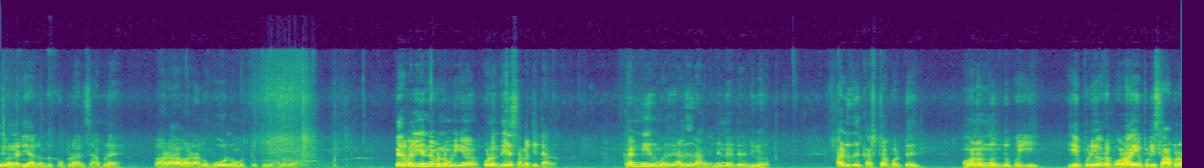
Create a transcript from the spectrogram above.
சிவனடியார் வந்து கூப்பிடாரு சாப்பிட. வாடா வாடான்னு ஓலம் மட்டும் போய் அழுகுறாங்க. வேறு வழி என்ன பண்ண முடியும்? குழந்தையே சமைச்சிட்டாங்க. கண்ணீர் மாதிரி அழுகுறாங்க நின்றுட்டு ரெண்டு பேரும். அழுது கஷ்டப்பட்டு மனம் நொந்து போய் எப்படி வர போகிறான் எப்படி சாப்பிட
